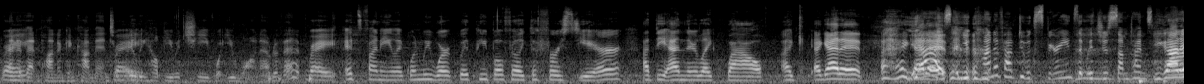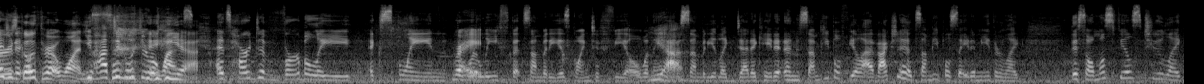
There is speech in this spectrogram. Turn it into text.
Right. an event planner can come in to Right. really help you achieve what you want out of it. Right. It's funny. Like when we work with people for like the first year, at the end they're like, "Wow, I, I get it. I get yes, it." and you kind of have to experience it, which is sometimes You gotta just go through it once. You have to go through it once. Yeah. It's hard to verbally explain the relief that somebody is going to feel when they Yeah. have somebody like dedicated. And some people feel. I've actually had some people say to me, they're like, "This almost feels too like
